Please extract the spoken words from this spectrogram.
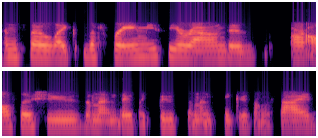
And so like the frame you see around is are also shoes, and then there's like boots and then sneakers on the side.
